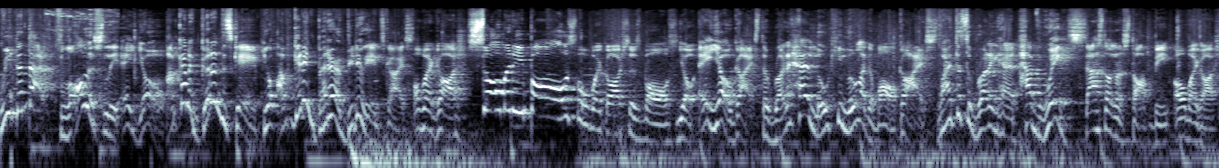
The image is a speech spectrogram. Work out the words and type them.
We did that flawlessly. Hey, yo, I'm kind of good at this game. Yo, I'm getting better at video games, guys. Oh my gosh, so many balls. Oh my gosh, there's balls. Yo, hey, yo, guys, the running head low-key look like a ball. Guys, why does the running head have wings? That's not gonna stop me. Oh my gosh.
